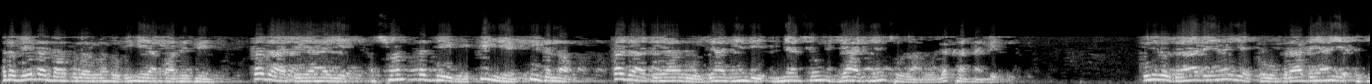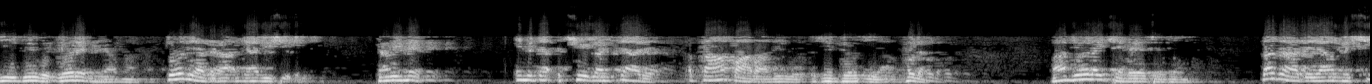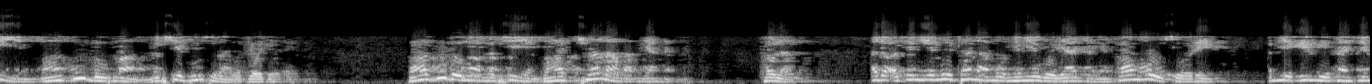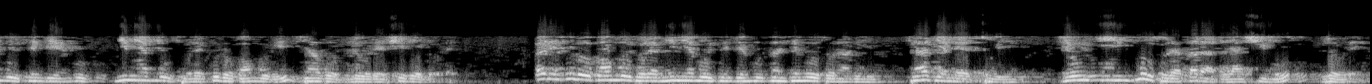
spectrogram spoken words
အဲ့တော့မေတ္တာတော်သူတော်တို့ဒီနေရာပါလို့ချင်းသတ္တတရားရဲ့အစွမ်းတတိကိုသိရင်သိသလောက်သတ္တတရားကိုရခြင်းဒီအမျက်ဆုံးရခြင်းဆိုတာကိုလက်ခံနိုင်လိမ့်မယ်။ဒီလိုသရတရားရဲ့ဘုံသရတရားရဲ့အကြည့်အသေးကိုပြောတဲ့နေရာမှာပြောရတာအများကြီးရှိတယ်။ဒါပေမဲ့အင်မတန်အခြေခံကျတဲ့အသားပါတာလေးကိုအရင်ပြောကြည့်ရအောင်ဟုတ်လား။ဘာပြောလိုက်ချင်လဲဆိုတော့ သတ္တတရားမရှိရင်ဘာကုသိုလ်မှမဖြစ်ဘူးဆိုတာကိုပြောကြတယ်။ဘာကုသိုလ်မှမဖြစ်ရင်ဘာချမ်းသာမှမရနိုင်ဘူး။ဟုတ်လား။အဲ့တော့အစဉ်ပြေမှုချမ်းသာမှုမျိုးမျိုးကိုရကြရင်ကောင်းမှုဆိုတဲ့အပြစ်ကင်းမှုတန်ရှင်းမှုစင်ကြယ်မှုမြင့်မြတ်မှုဆိုတဲ့ကုသိုလ်ကောင်းမှုတွေရဖို့လိုတယ်ရှိဖို့လိုတယ်။အဲ့ဒီကုသိုလ်ကောင်းမှုဆိုတဲ့မြင့်မြတ်မှုစင်ကြယ်မှုတန်ရှင်းမှုဆိုတာဒီရကြင်တဲ့ဆိုရင်ယုံကြည်မှုဆိုတဲ့တတ္တတရားရှိဖို့လိုတယ်။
